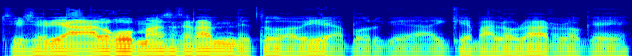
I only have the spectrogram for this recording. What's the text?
Sí, sería algo más grande todavía, porque hay que valorar lo que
